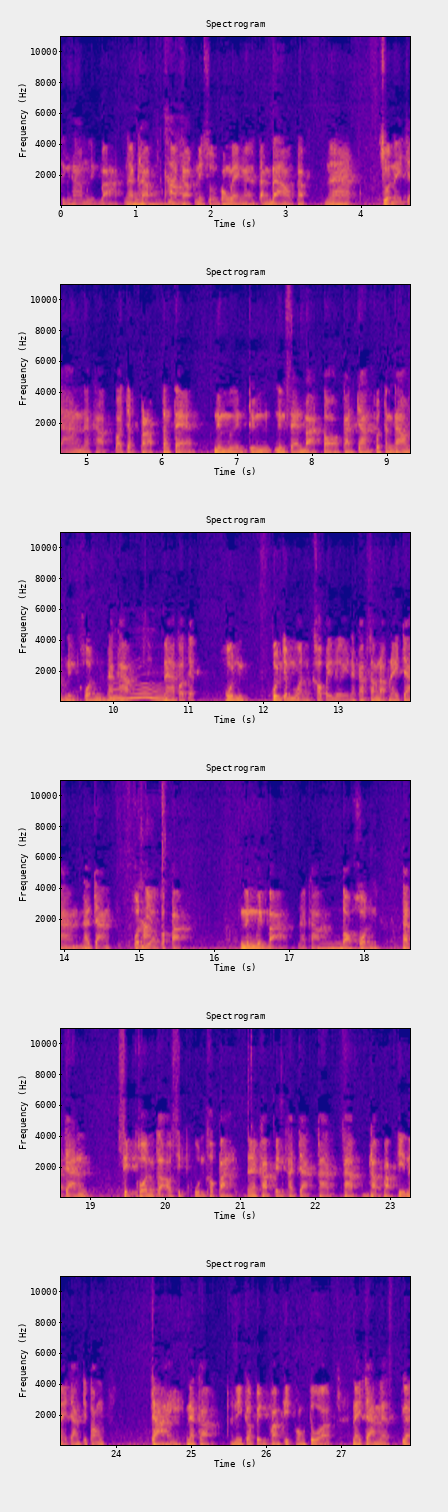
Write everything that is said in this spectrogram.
ถึงห้าหมื่นบาทนะครับค่ะ นะครับ ในส่วนของแรงงานต่างด้าวครับนะฮะส่วนในายจ้างนะครับก็จะปรับตั้งแต่ หนึ่งหมื่นถึงหนึ่งแสนบาทต่อการจ้างคนต่างด้าวหนึ่งคนนะครับอืมนะฮะก็จะคูณคูณจำนวนเข้าไปเลยนะครับสำหรับนายจ้างถ้าจ้างคนค่ะเดียวก็ปรับหนึ่งหมื่นบาทนะครับอืมต่อคนถ้าจ้างสิบคนก็เอาสิบคูณเข้าไปนะครับ เป็นค่าจ้างค่าค่าค่าปรับที่นายจ้างจะต้องจ่ายนะครับ อันนี้ก็เป็นความผิดของตัวนายจ้างและและ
